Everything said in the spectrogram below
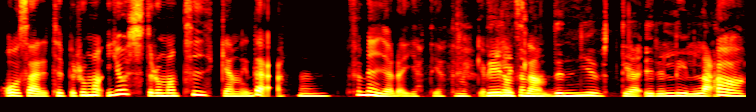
Och så här, typ just romantiken i det. För mig gör det jätte, jättemycket. Det är liksom det njutiga i det lilla. Ja.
